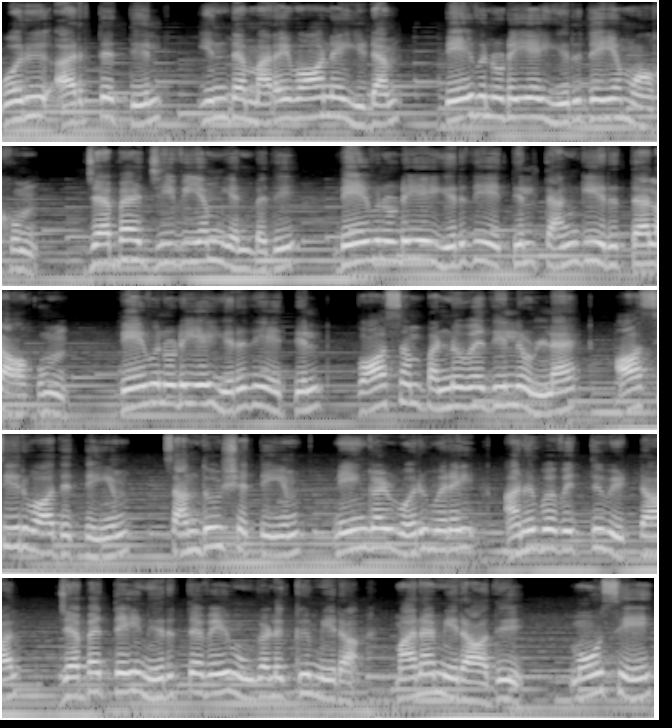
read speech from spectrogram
ஒரு அர்த்தத்தில் இந்த மறைவான இடம் தேவனுடைய இருதயமாகும். ஜப ஜீவியம் என்பது தேவனுடைய இருதயத்தில் தங்கியிருத்தல் ஆகும். தேவனுடைய இருதயத்தில் வாசம் பண்ணுவதில் உள்ள ஆசீர்வாதத்தையும் சந்தோஷத்தையும் நீங்கள் ஒருமுறை அனுபவித்து விட்டால் ஜெபத்தை நிறுத்தவே உங்களுக்கு மிரா மனமிராது மோசே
